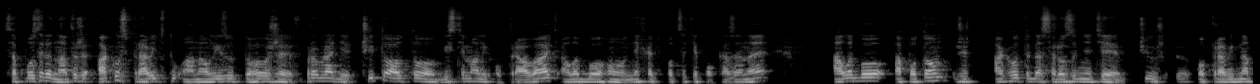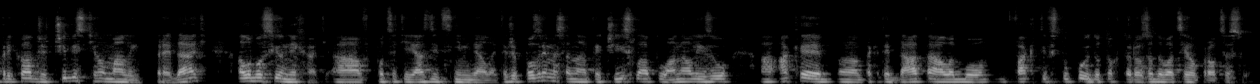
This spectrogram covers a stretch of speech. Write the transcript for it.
sa pozrieť na to, že ako spraviť tú analýzu toho, že v prvom rade, či to auto by ste mali opravovať, alebo ho nechať v podstate pokazené, alebo a potom, že ak ho teda sa rozhodnete či už e, opraviť napríklad, že či by ste ho mali predať, alebo si ho nechať a v podstate jazdiť s ním ďalej. Takže pozrieme sa na tie čísla, tú analýzu a aké uh, také tie dáta alebo fakty vstupujú do tohto rozhodovacieho procesu.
